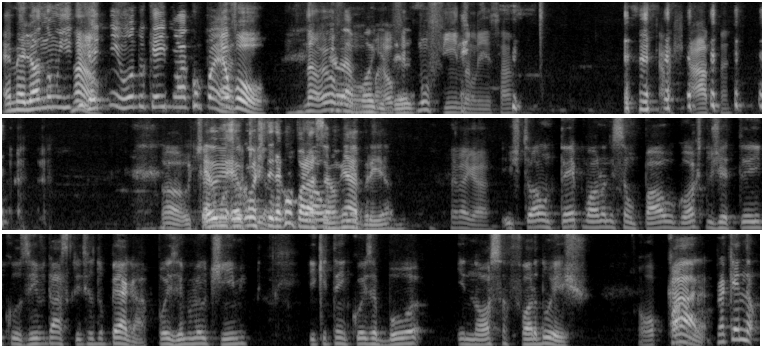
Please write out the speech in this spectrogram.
É melhor não ir de não. jeito nenhum do que ir mal acompanhado. Eu vou. Não, eu Pelo vou. De eu Deus. fico no fino ali, sabe? Cara chato, né? Oh, eu, eu gostei da comparação, me abri. É legal. Estou há um tempo morando em São Paulo, gosto do GT, inclusive das críticas do PH. Por exemplo, meu time, e que tem coisa boa e nossa fora do eixo. Opa. Cara, para quem não,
